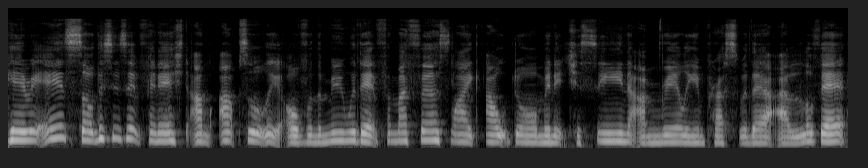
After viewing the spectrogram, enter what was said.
Here it is. So this is it finished. I'm absolutely over the moon with it. For my first like outdoor miniature scene i'm really impressed with it. I love it.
